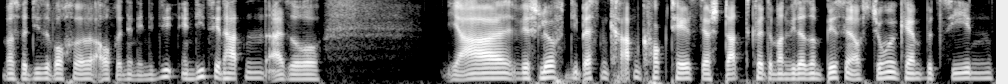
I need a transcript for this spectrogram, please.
was wir diese Woche auch in den Indizien hatten. Also, ja, wir schlürfen die besten Krabbencocktails der Stadt, könnte man wieder so ein bisschen aufs Dschungelcamp beziehen.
